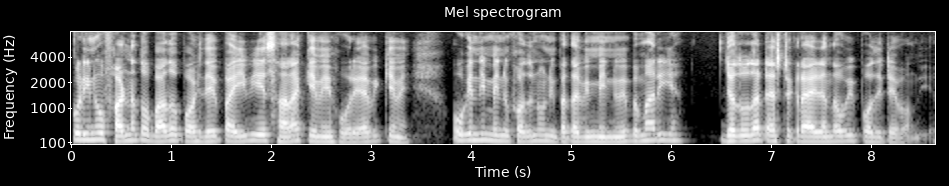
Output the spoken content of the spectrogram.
ਕੁੜੀ ਨੂੰ ਫੜਨ ਤੋਂ ਬਾਅਦ ਉਹ ਪੁੱਛਦੇ ਵੀ ਭਾਈ ਵੀ ਇਹ ਸਾਰਾ ਕਿਵੇਂ ਹੋ ਰਿਹਾ ਵੀ ਕਿਵੇਂ? ਉਹ ਕਹਿੰਦੀ ਮੈਨੂੰ ਖੁਦ ਨੂੰ ਨਹੀਂ ਪਤਾ ਵੀ ਮੈਨੂੰ ਇਹ ਬਿਮਾਰੀ ਆ। ਜਦੋਂ ਉਹਦਾ ਟੈਸਟ ਕਰਾਇਆ ਜਾਂਦਾ ਉਹ ਵੀ ਪੋਜ਼ਿਟਿਵ ਆਉਂਦੀ ਆ।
